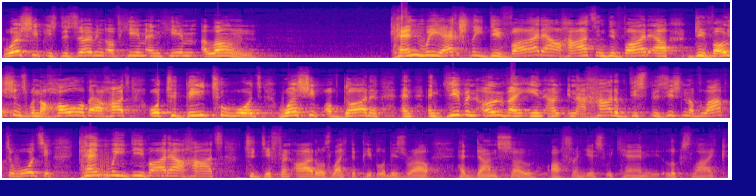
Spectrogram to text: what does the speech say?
Worship is deserving of him and him alone. Can we actually divide our hearts and divide our devotions when the whole of our hearts ought to be towards worship of God and, and, and given over in a, in a heart of disposition of love towards Him? Can we divide our hearts to different idols like the people of Israel had done so often? Yes, we can. It looks like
